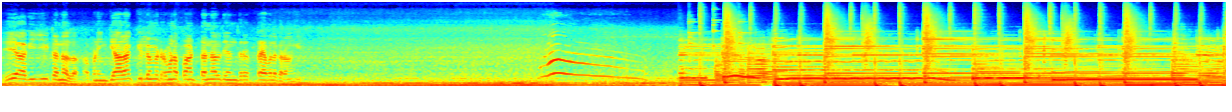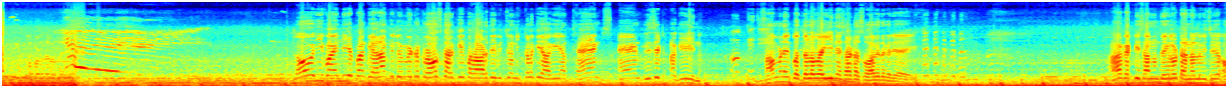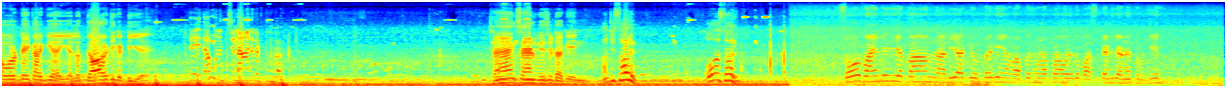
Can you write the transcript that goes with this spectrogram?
ਇਹ ਆ ਗਈ ਜੀ ਟਨਲ, ਆਪਣੀ 11 ਕਿਲੋਮੀਟਰ ਹੁਣ ਆਪਾਂ ਟਨਲ ਦੇ ਅੰਦਰ ਟਰੈਵਲ ਕਰਾਂਗੇ। ਲਓ ਜੀ ਫਾਈਨਲੀ ਆਪਾਂ 11 ਕਿਲੋਮੀਟਰ ਕ੍ਰਾਸ ਕਰਕੇ ਪਹਾੜ ਦੇ ਵਿੱਚੋਂ ਨਿਕਲ ਕੇ ਆ ਗਏ ਆ thanks and visit again okay ਜੀ। ਸਾਹਮਣੇ ਬੱਦਲ ਬਾਈ ਨੇ ਸਾਡਾ ਸਵਾਗਤ ਕਰਿਆ ਹੈ ਆ ਗੱਡੀ ਸਾਨੂੰ ਦੇਖ ਲਓ ਟਨਲ ਵਿੱਚ ਓਵਰਟੇਕ ਕਰਕੇ ਆਈ ਹੈ ਲੱਦਾਖ ਦੀ ਗੱਡੀ ਹੈ। ਤੇ ਇਹਦਾ ਹੁਣ ਚਲਾਨ ਕੱਟੂਗਾ। ਥੈਂਕਸ ਐਂਡ ਵਿਜ਼ਿਟ ਅਗੇਨ ਹਾਂਜੀ ਸਰ ਓ ਸਰ ਸੋ ਫਾਈਨਲੀ ਜੀ ਆਪਾਂ ਮਨਾਲੀ ਆ ਕੇ ਉਤਰ ਗਏ ਆ ਵਾਪਸ। ਹੁਣ ਆਪਾਂ ਉਹਦੇ ਤੋਂ ਬੱਸ ਸਟੈਂਡ ਜਾਣਾ ਤੁਰ ਕੇ।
